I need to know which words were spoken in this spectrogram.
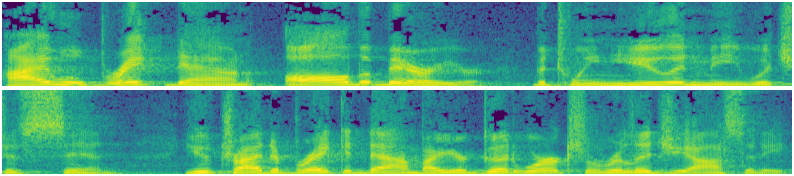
I will break down all the barrier between you and me, which is sin. You've tried to break it down by your good works or religiosity.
